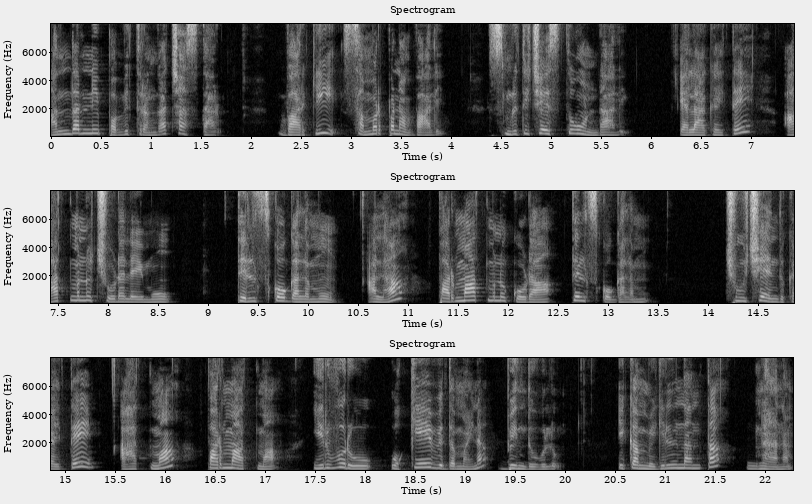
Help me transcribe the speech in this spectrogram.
అందర్నీ పవిత్రంగా చేస్తారు. వారికి సమర్పణ అవ్వాలి స్మృతి చేస్తూ ఉండాలి. ఎలాగైతే ఆత్మను చూడలేము తెలుసుకోగలము అలా పరమాత్మను కూడా తెలుసుకోగలము. చూచేందుకైతే ఆత్మ పరమాత్మ ఇరువురు ఒకే విధమైన బిందువులు. ఇక మిగిలినంత జ్ఞానం.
